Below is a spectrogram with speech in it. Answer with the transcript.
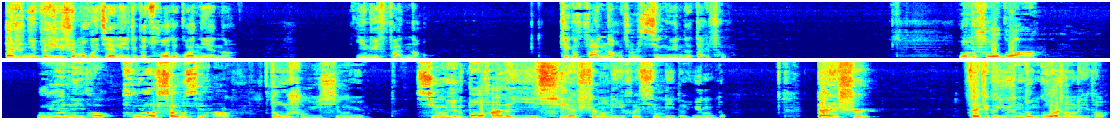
但是你为什么会建立这个错的观念呢？因为烦恼。这个烦恼就是行运的代称。我们说过啊，五蕴里头除了受想，都属于行运。行运包含了一切生理和心理的运动，但是。在这个运动过程里头，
